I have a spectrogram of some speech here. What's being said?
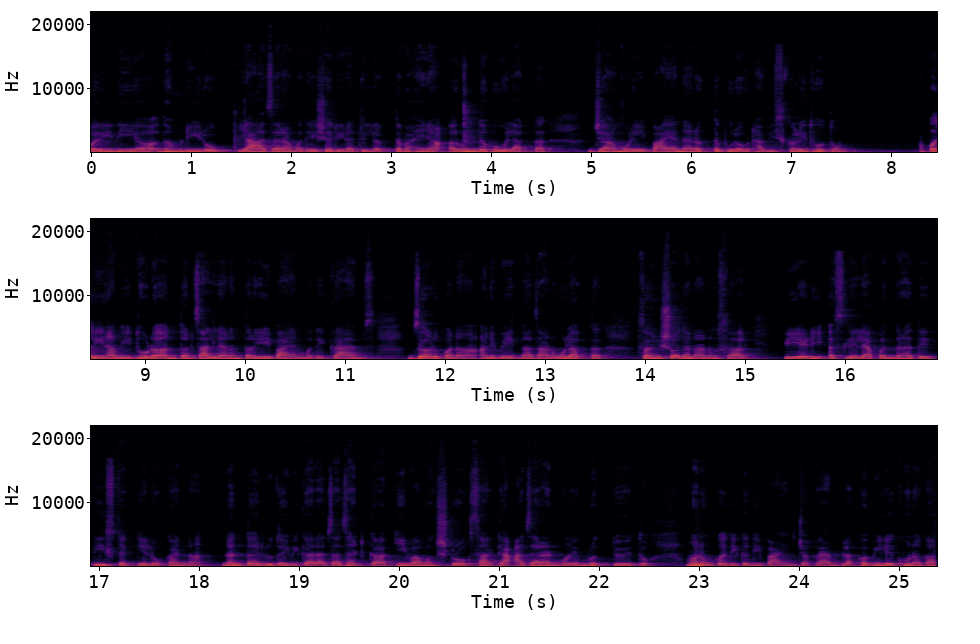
परिधीय धमनी रोग या आजारामध्ये शरीरातील रक्तवाहिन्या अरुंद होऊ लागतात ज्यामुळे पायांना रक्तपुरवठा विस्कळीत होतो. परिणामी थोडं अंतर चालल्यानंतरही पायांमध्ये क्रॅम्प्स जडपणा आणि वेदना जाणवू लागतात. संशोधनानुसार पी ए डी असलेल्या पंधरा ते तीस टक्के लोकांना नंतर हृदयविकाराचा झटका किंवा मग स्ट्रोकसारख्या आजारांमुळे मृत्यू येतो. म्हणून कधीकधी पायांच्या क्रॅम्पला कमी लेखू नका.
